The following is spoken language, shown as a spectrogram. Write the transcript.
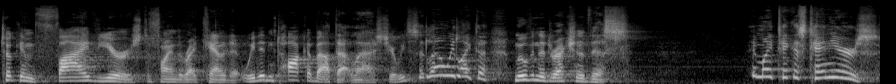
Took him five years to find the right candidate. We didn't talk about that last year. We just said, well, we'd like to move in the direction of this. It might take us 10 years.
